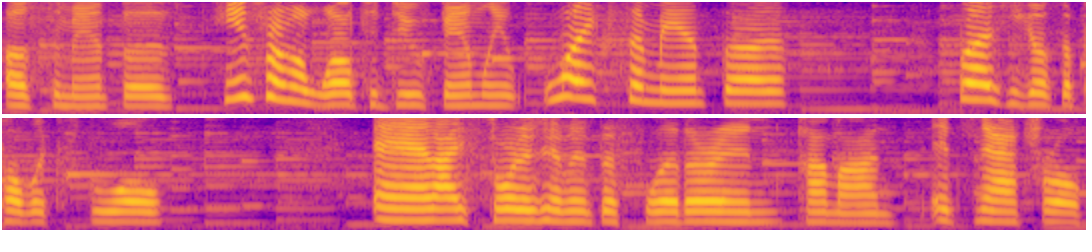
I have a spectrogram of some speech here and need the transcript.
of Samantha's. He's from a well to do family like Samantha, but he goes to public school. And I sorted him into Slytherin. Come on, it's natural.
